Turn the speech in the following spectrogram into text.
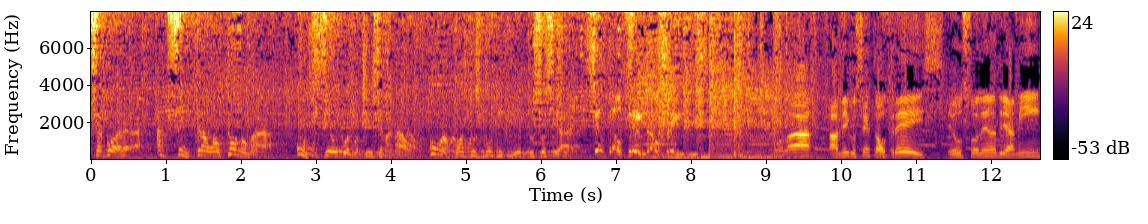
Começa agora a Central Autônoma, o seu boletim semanal com a voz dos movimentos sociais. Central 3. Central 3. Olá, amigo Central 3. Eu sou Leandro Amin.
